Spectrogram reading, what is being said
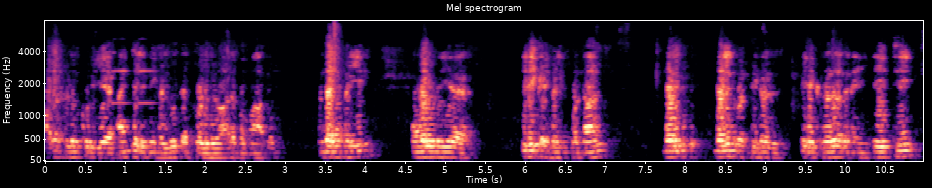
அவர்களுக்குரிய அஞ்சலி நிகழ்வு தற்பொழுது ஆரம்பமாகும். அந்த வகையில் உங்களுடைய இருக்கைகளின் முன்னால் மெழுகு- மெழுகுவர்த்திகள் இருக்கிறது. அதனை ஏற்றி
